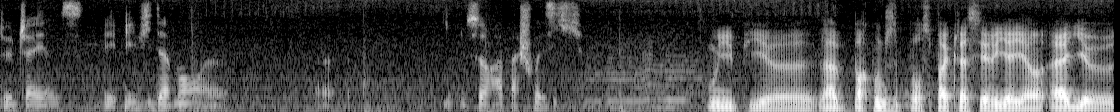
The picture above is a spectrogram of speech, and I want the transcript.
de, Giles. Et évidemment, il ne sera pas choisi. Oui, et puis euh, par contre, je ne pense pas que la série aille, aille euh,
